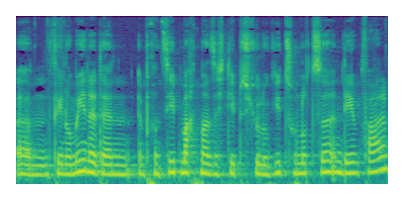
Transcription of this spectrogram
ähm, Phänomene, denn im Prinzip macht man sich die Psychologie zunutze in dem Fall,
